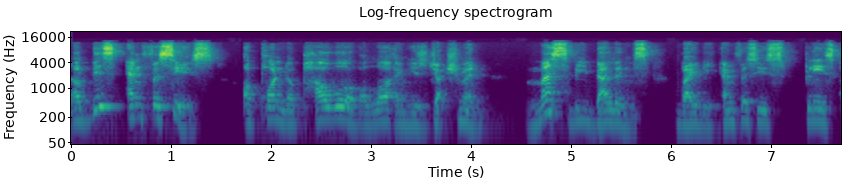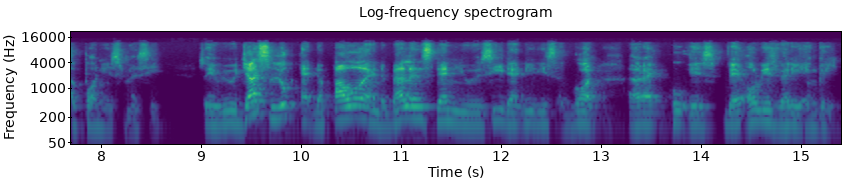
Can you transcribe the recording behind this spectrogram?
Now, this emphasis upon the power of Allah and His judgment must be balanced by the emphasis placed upon His mercy. So, if you just look at the power and the balance, then you will see that it is a God, all right, who is very, always very angry.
